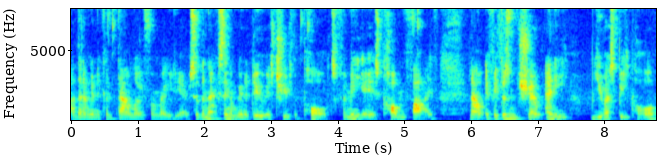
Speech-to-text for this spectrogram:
and then i'm going to click download from radio so the next thing i'm going to do is choose the port for me it is com5 now if it doesn't show any usb port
